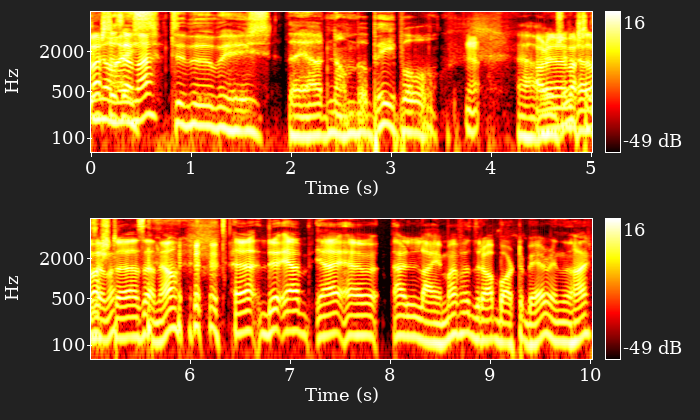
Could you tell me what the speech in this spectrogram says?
Verste scene? to boobies, they outnumber people. Ja. Ja, Har du unnskyld, verste det er verste scene? Ja. uh, du, jeg, jeg, jeg er lei meg for å dra Bart to Bear inn i det her.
